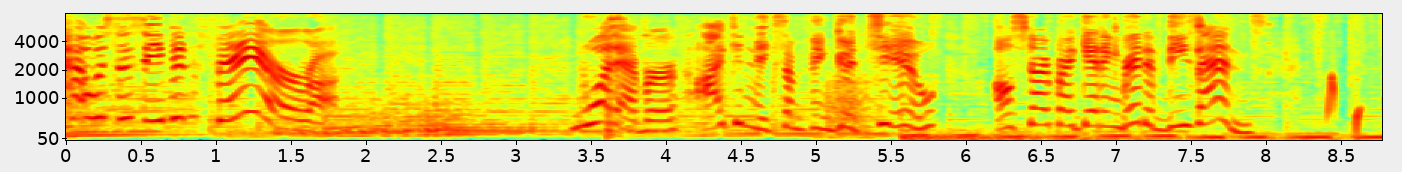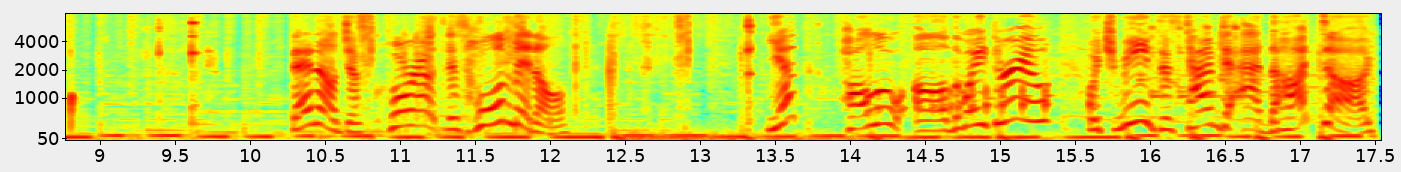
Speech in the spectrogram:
How is this even fair? Whatever. I can make something good too. I'll start by getting rid of these ends. Then I'll just core out this whole middle. Yep, hollow all the way through. Which means it's time to add the hot dog.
